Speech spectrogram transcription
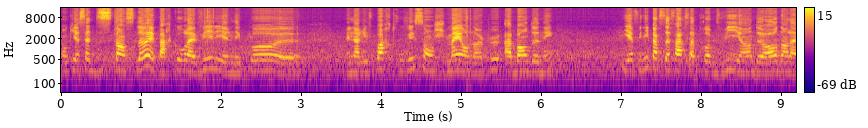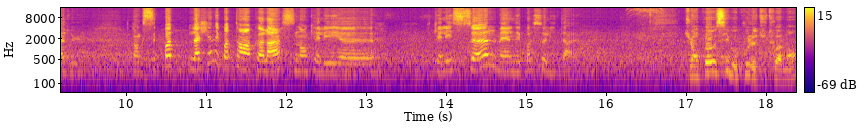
Donc il y a cette distance-là, elle parcourt la ville et elle n'est pas. Euh, elle n'arrive pas à retrouver son chemin, on l'a un peu abandonné. Et elle finit par se faire sa propre vie, hein, dehors dans la rue. Donc c'est pas. La chienne n'est pas tant en colère, sinon qu'elle est qu'elle est seule, mais elle n'est pas solitaire. Tu emploies aussi beaucoup le tutoiement.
